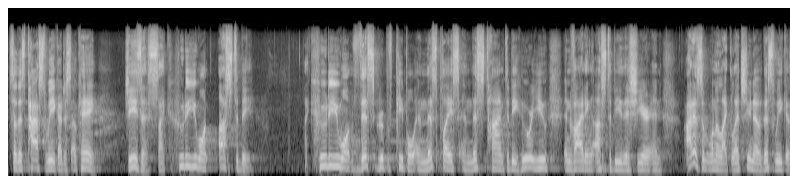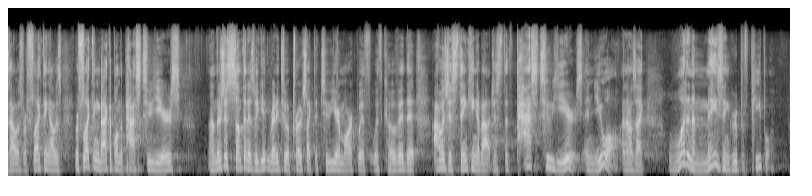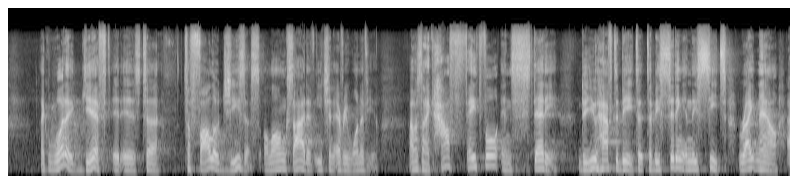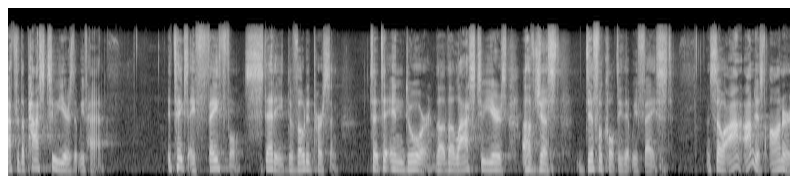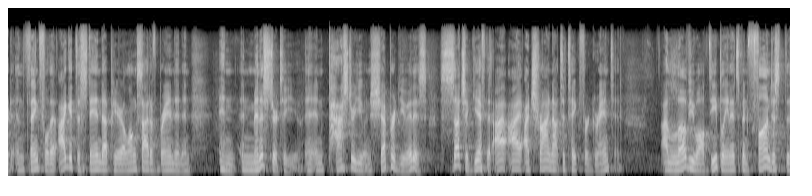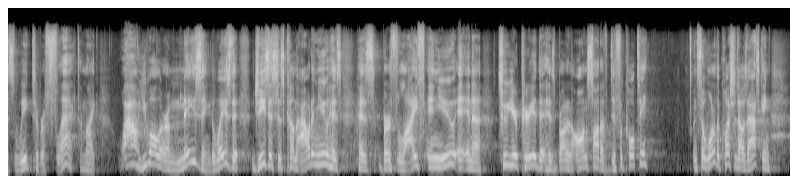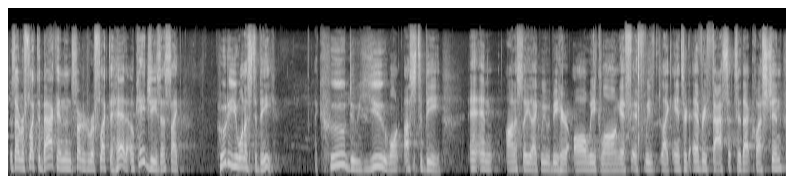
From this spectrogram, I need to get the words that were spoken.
So this past week, I just, okay, Jesus, like who do you want us to be? Like, who do you want this group of people in this place and this time to be? Who are you inviting us to be this year? And I just want to like let you know this week as I was reflecting, I was reflecting back upon the past two years. Um, there's just something as we get ready to approach like the two year mark with, with COVID that I was just thinking about just the past two years and you all. And I was like, what an amazing group of people. Like, what a gift it is to to follow Jesus alongside of each and every one of you. I was like, how faithful and steady do you have to be to, to be sitting in these seats right now after the past two years that we've had? It takes a faithful, steady, devoted person to, to endure the, the last two years of just difficulty that we've faced. And so I, am just honored and thankful that I get to stand up here alongside of Brandon and, and, and minister to you and, and pastor you and shepherd you. It is such a gift that I, I, I try not to take for granted. I love you all deeply, and it's been fun just this week to reflect. I'm like, wow, you all are amazing. The ways that Jesus has come out in you, has, has birthed life in you in a two year period that has brought an onslaught of difficulty. And so, one of the questions I was asking as I reflected back and then started to reflect ahead okay, Jesus, like, who do you want us to be? Like, who do you want us to be? And, and, honestly, like we would be here all week long if, if we like answered every facet to that question.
